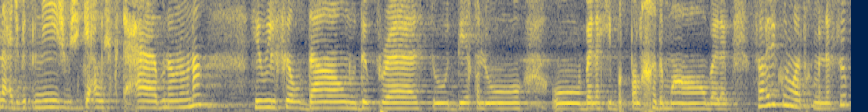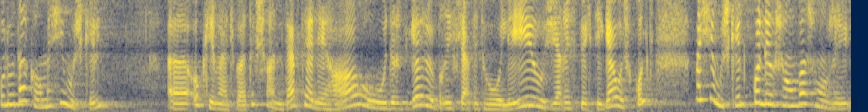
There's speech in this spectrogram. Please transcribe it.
ما عجبتنيش ماشي كاع واش تعب ونا he will feel down و depressed وضيق له وبالك يبطل خدمة وبالك فغادي يكون واثق من نفسه يقول d'accord ماشي مشكل. آه OK ما عجباتكش أنا تعبت عليها. ودرت كاع le brief اللي عطيته لي. و j'ai respecté كاع واش قلت؟ ماشي مشكل قول لي واش on va changer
